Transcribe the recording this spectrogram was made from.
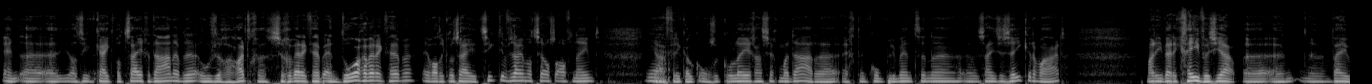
En uh, als je kijkt wat zij gedaan hebben, hoe ze hard ge ze gewerkt hebben en doorgewerkt hebben. En wat ik al zei, het ziekteverzuim wat zelfs afneemt. Ja. ja, vind ik ook onze collega's zeg maar daar uh, echt een complimenten uh, zijn ze zeker waard. Maar die werkgevers, ja, wij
